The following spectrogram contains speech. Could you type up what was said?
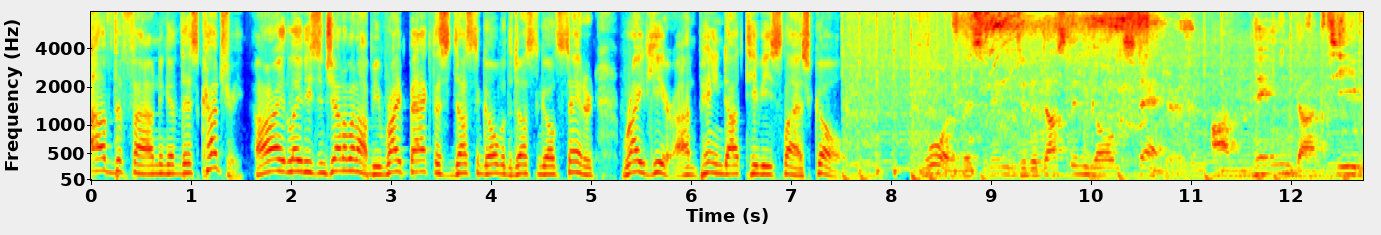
of the founding of this country. All right, ladies and gentlemen, I'll be right back. This is Dustin Gold with the Dustin Gold Standard right here on Paine.tv slash gold. You're listening to the Dustin Gold Standard on Paine.tv.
